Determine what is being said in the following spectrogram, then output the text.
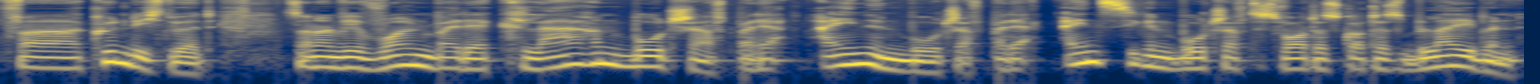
verkündigt wird, sondern wir wollen bei der klaren Botschaft, bei der einen Botschaft, bei der einzigen Botschaft des Wortes Gottes bleiben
